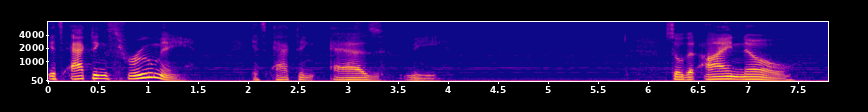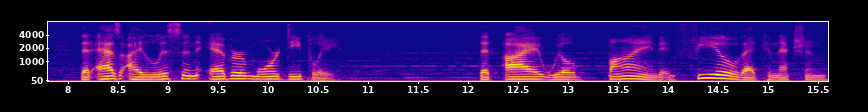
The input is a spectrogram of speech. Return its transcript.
It's acting through me, it's acting as me. So that I know that as I listen ever more deeply, that I will find and feel that connection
